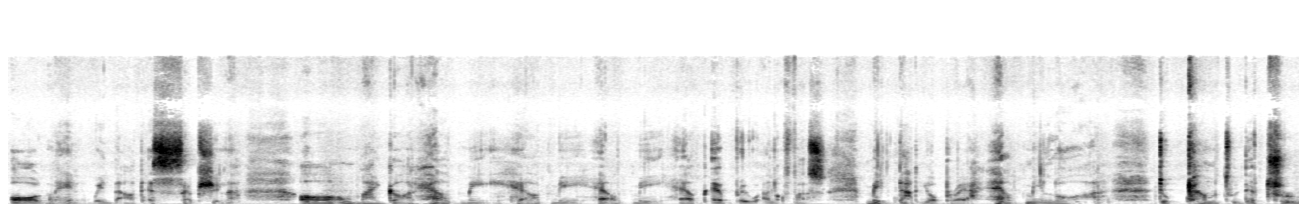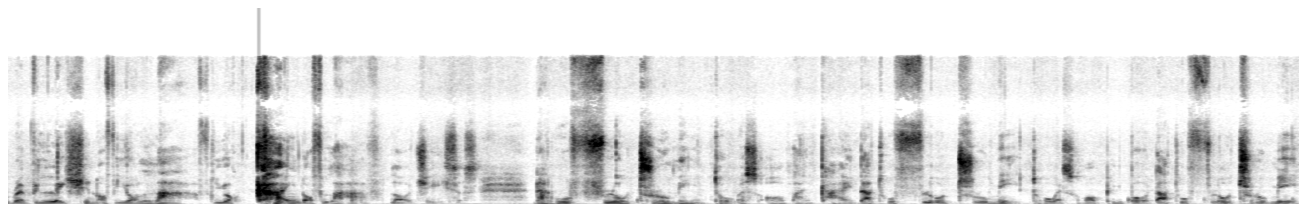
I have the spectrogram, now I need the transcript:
all men without exception. Oh my God, help me, help me, help me, help every one of us. Make that your prayer. Help me, Lord, to come to the true revelation of your love, your kind of love, Lord Jesus that will flow through me towards all mankind, that will flow through me towards all people, that will flow through me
